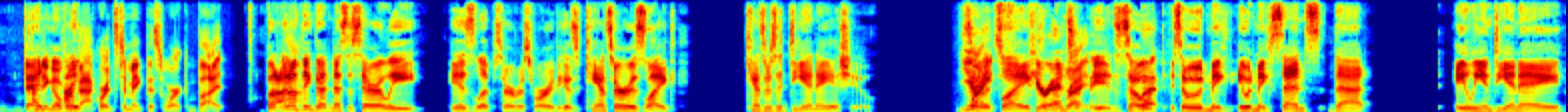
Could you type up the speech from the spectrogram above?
bending I- over I- backwards to make this work, but But I don't think that necessarily is lip service, Rory, because cancer is like cancer is a DNA issue. Yeah, So it's like- pure entropy. It- so but- so it would make it would make sense that alien DNA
